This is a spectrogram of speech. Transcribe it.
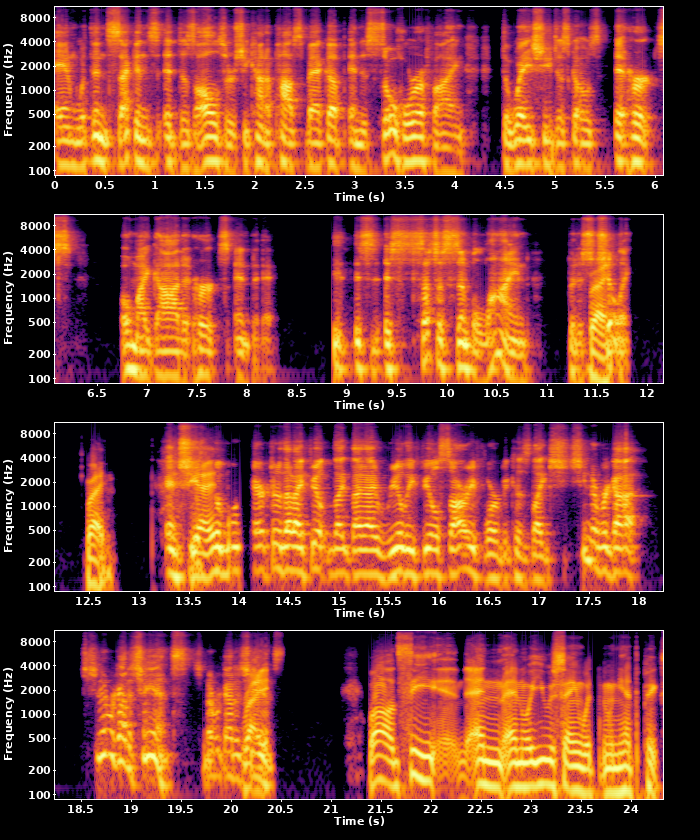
and within seconds it dissolves her. She kind of pops back up and is so horrifying the way she just goes, "It hurts." Oh my God, it hurts, and it, it's it's such a simple line, but it's Right. chilling. Right. And she's Yeah, the one character that I feel like that I really feel sorry for because like she, she never got she never got a chance. She never got a Right. chance. Well, see, and and what you were saying with when you had to pick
